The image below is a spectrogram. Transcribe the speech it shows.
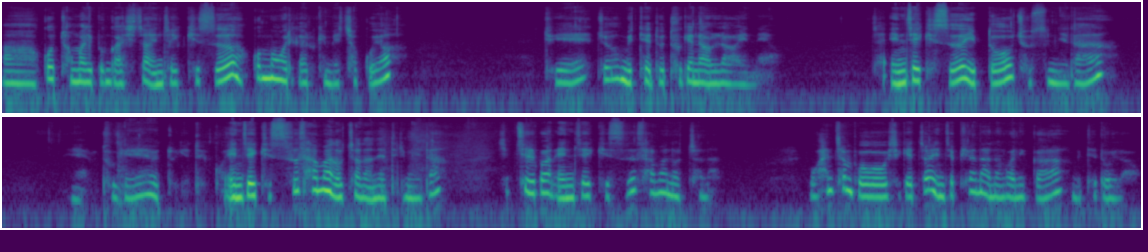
어, 꽃 정말 이쁜 거 아시죠? 엔젤키스 꽃몽오리가 이렇게 맺혔고요. 뒤에 쭉 밑에도 두 개나 올라와 있네요. 자, 엔젤키스 잎도 좋습니다. 예, 두 개, 이쪽에도 있고. 엔젤키스 45,000원에 드립니다. 17번 엔젤키스 45,000원. 이거 한참 보시겠죠? 이제 피어나는 거니까 밑에도 올라오고.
